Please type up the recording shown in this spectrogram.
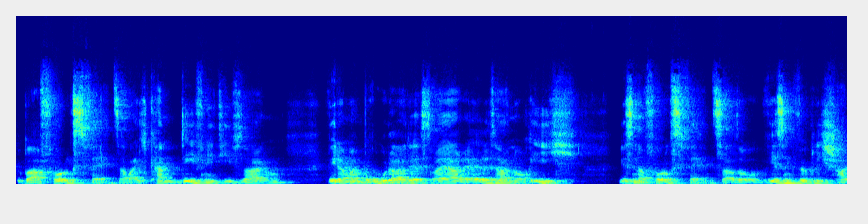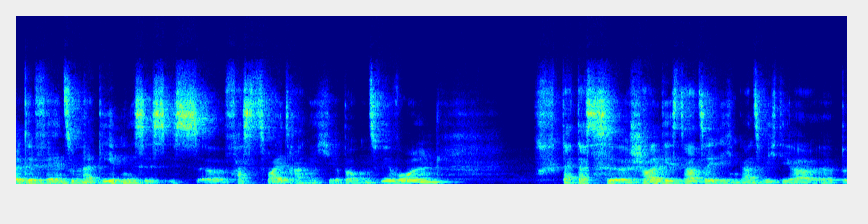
über Erfolgsfans. Aber ich kann definitiv sagen, weder mein Bruder, der ist drei Jahre älter, noch ich, wir sind Erfolgsfans. Also wir sind wirklich Schalke-Fans und ein Ergebnis ist, ist äh, fast zweitrangig bei uns. Wir wollen das äh, Schalke ist tatsächlich ein ganz wichtiger äh,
